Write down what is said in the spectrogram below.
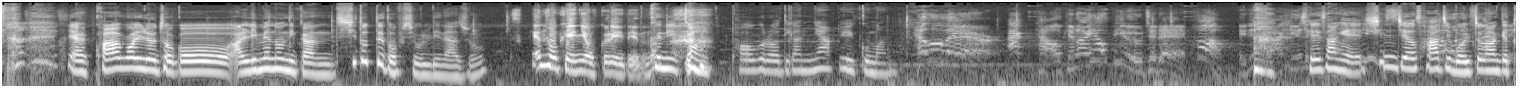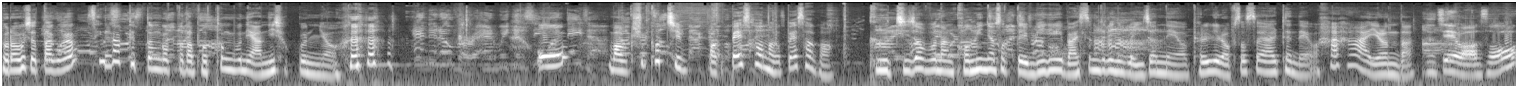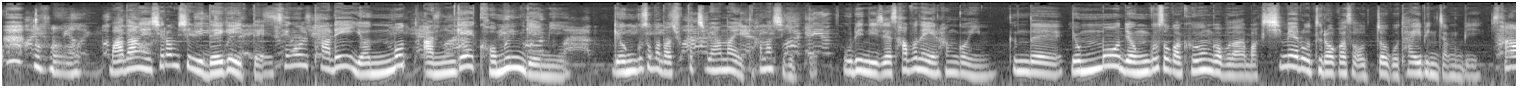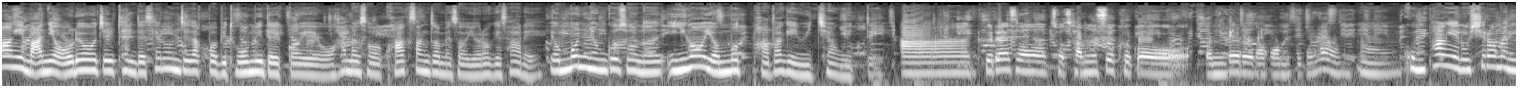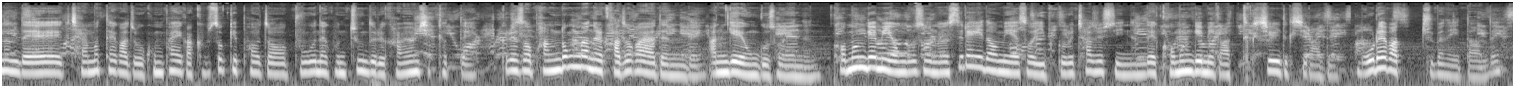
야, 과학 원료 저거 알림해놓으니까 시도 때도 없이 울리네 아주. 스캐너 괜히 업그레이드 했나? 그니까. 버글 어디 갔냐? 여기 있구만. Hello there. How can I help you today? Huh? It is back in. 세상에 심지어 사지 멀쩡하게 돌아오셨다고요? 생각했던 것보다 보통 분이 아니셨군요. Hand it over and we can see 어? data. 막 슈퍼칩 막 뺏어나 뺏어가. 그 지저분한 거미 녀석들 미리 말씀드리는 거 잊었네요. 별일 없었어야 할 텐데요. 하하 이런다. 이제 와서 마당에 실험실이 4개 있대. 생울타리, 연못, 안개, 검은 개미. 연구소마다 슈퍼칩이 하나 있, 하나씩 있대. 우린 이제 4분의 1 한 거임. 근데 연못 연구소가 그건가 보다. 막 심해로 들어가서 어쩌고 다이빙 장비. 상황이 많이 어려워질 텐데 새로운 제작법이 도움이 될 거예요. 하면서 과학상점에서 여러 개 사래. 연못 연구소는 잉어 연못 바닥에 위치하고 있대. 아 그래서 저 잠수 그거 만들으라고 하는 거구나. 어, 곰팡이로 실험했는데 잘못해가지고 곰팡이가 급속히 퍼져 부근의 곤충들을 감염시켰대. 그래서 방독 면을 가져가야 되는데 안개 연구소에는 검은 개미 연구소는 쓰레기 더미에서 입구를 찾을 수 있는데 검은 개미가 득실득실하대. 모래밭 주변에 있다는데.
